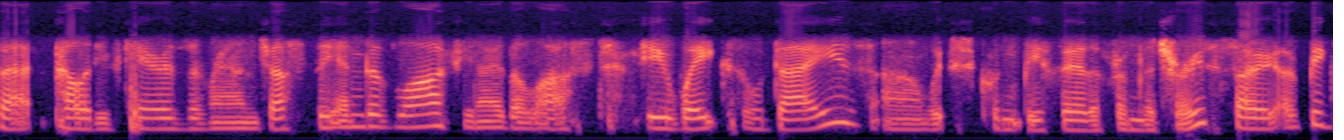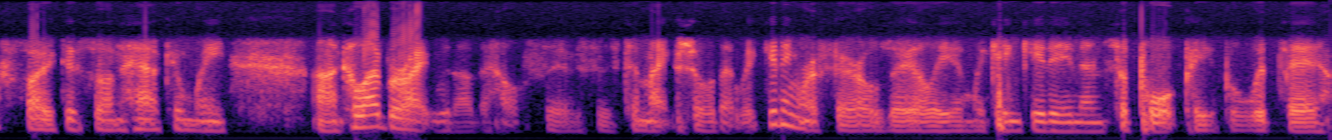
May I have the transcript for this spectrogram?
that palliative care is around just the end of life, you know, the last few weeks or days, uh, which couldn't be further from the truth. So, a big focus on how can we uh, collaborate with other health services to make sure that we're getting referrals early and we can get in and support people with their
